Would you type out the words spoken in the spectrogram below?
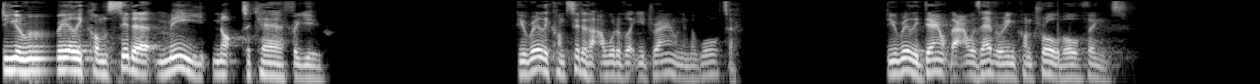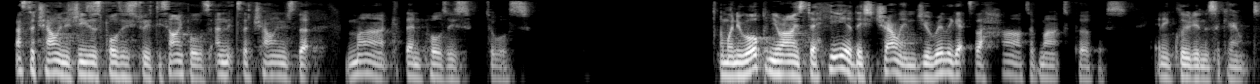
Do you really consider me not to care for you? Do you really consider that I would have let you drown in the water? Do you really doubt that I was ever in control of all things? That's the challenge Jesus poses to his disciples, and it's the challenge that Mark then poses to us. And when you open your eyes to hear this challenge, you really get to the heart of Mark's purpose in including this account.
